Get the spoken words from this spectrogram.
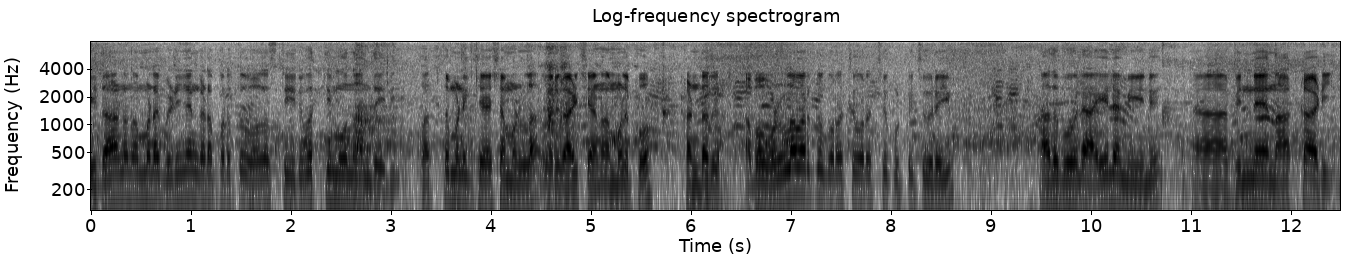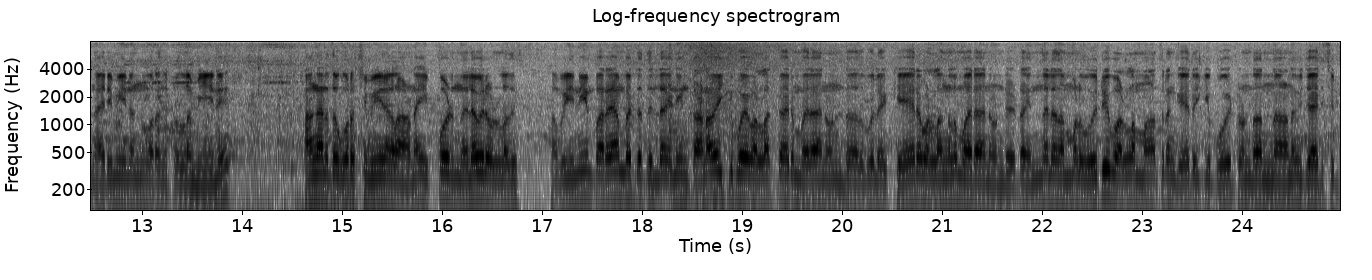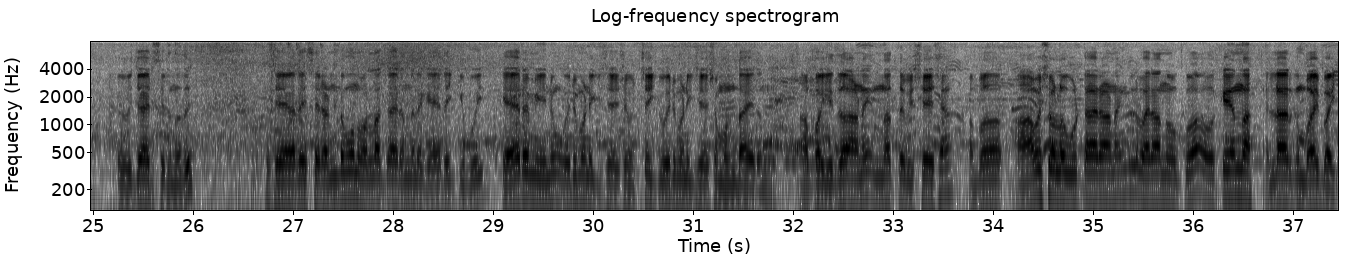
ഇതാണ് നമ്മുടെ വിഴിഞ്ഞം കടപ്പുറത്ത് ഓഗസ്റ്റ് ഇരുപത്തി മൂന്നാം തീയതി പത്ത് മണിക്ക് ശേഷമുള്ള ഒരു കാഴ്ചയാണ് നമ്മളിപ്പോൾ കണ്ടത് അപ്പോൾ ഉള്ളവർക്ക് കുറച്ച് കുറച്ച് കുട്ടിച്ചൂരയും അതുപോലെ അയില മീൻ പിന്നെ നാക്കാടി നരിമീൻ എന്ന് പറഞ്ഞിട്ടുള്ള മീൻ. അങ്ങനത്തെ കുറച്ച് മീനുകളാണ് ഇപ്പോഴും നിലവിലുള്ളത്. അപ്പോൾ ഇനിയും പറയാൻ പറ്റത്തില്ല. ഇനിയും കണവയ്ക്ക് പോയ വള്ളക്കാരും വരാനുണ്ട്. അതുപോലെ കേര വള്ളങ്ങളും വരാനുണ്ട് കേട്ടോ. ഇന്നലെ നമ്മൾ ഒരു വള്ളം മാത്രം കേരയ്ക്ക് പോയിട്ടുണ്ടെന്നാണ് വിചാരിച്ചി വിചാരിച്ചിരുന്നത്. പക്ഷേ ഏകദേശം രണ്ട് മൂന്ന് വള്ളക്കാർ ഇന്നലെ കേരയ്ക്ക് പോയി. കേരമീനും ഒരു മണിക്ക് ശേഷം ഉച്ചയ്ക്ക് ഒരു മണിക്ക് ശേഷം ഉണ്ടായിരുന്നു. അപ്പോൾ ഇതാണ് ഇന്നത്തെ വിശേഷം. അപ്പോൾ ആവശ്യമുള്ള കൂട്ടുകാരാണെങ്കിൽ വരാൻ നോക്കുക. ഓക്കെ എന്നാൽ എല്ലാവർക്കും ബൈ ബൈ.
